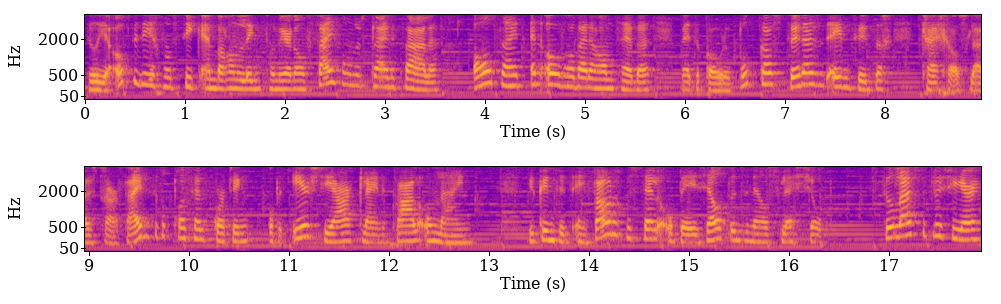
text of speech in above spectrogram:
Wil je ook de diagnostiek en behandeling van meer dan 500 kleine kwalen altijd en overal bij de hand hebben? Met de code podcast 2021 krijg je als luisteraar 25% korting op het eerste jaar kleine kwalen online. Je kunt dit eenvoudig bestellen op bsl.nl/shop. Veel luisterplezier!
